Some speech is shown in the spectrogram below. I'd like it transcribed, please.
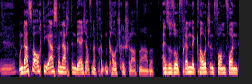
Mhm. Und das war auch die erste Nacht, in der ich auf einer fremden Couch geschlafen habe. Also so fremde Couch in Form von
